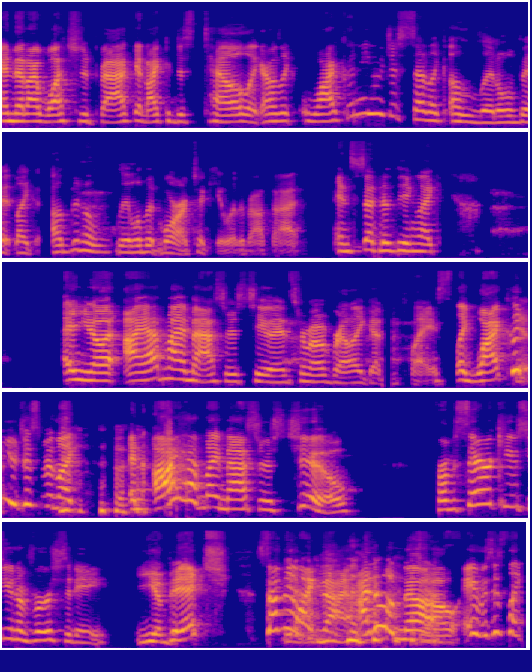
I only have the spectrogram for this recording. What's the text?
And then I watched it back and I could just tell, like, I was like, why couldn't you just said like a little bit, like I've been a little bit more articulate about that instead of being like, and you know what? I have my master's too, and it's from a really good place. Like, why couldn't you just been like, and I have my master's too from Syracuse University, you bitch? Something Yeah. like that. I don't Yeah. know. It was just like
